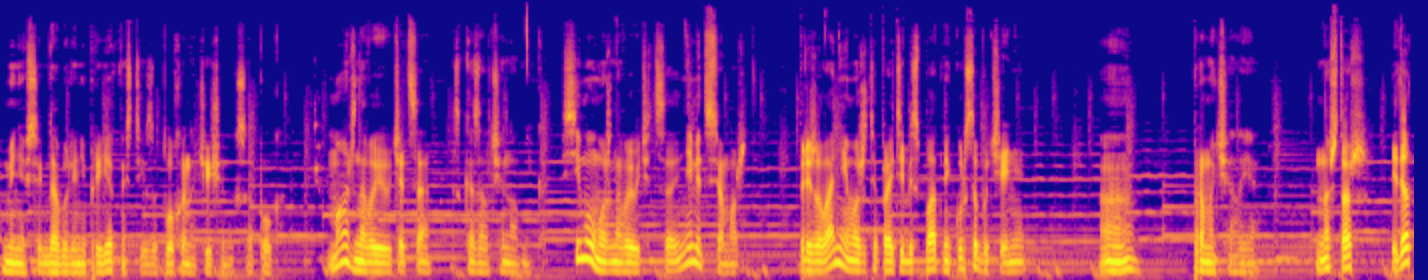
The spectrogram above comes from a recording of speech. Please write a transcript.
У меня всегда были неприятности из-за плохо начищенных сапог. «Можно выучиться», — сказал чиновник. «Всему можно выучиться, немец все может. При желании можете пройти бесплатный курс обучения». А, Промычал я. «Ну что ж, идет?»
